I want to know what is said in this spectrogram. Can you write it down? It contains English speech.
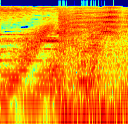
Yeah.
